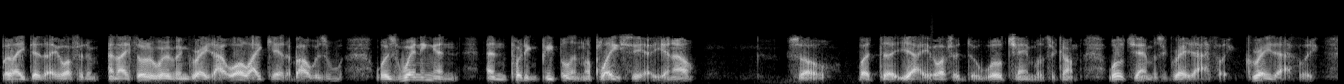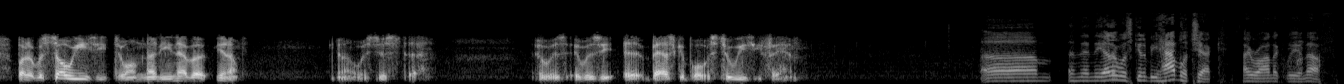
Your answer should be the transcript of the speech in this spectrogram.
But I did. I offered him, and I thought it would have been great. I, all I cared about was was winning and and putting people in the place here. You know. So, but uh, yeah, he offered to Wilt Chamberlain to come. Wilt Chamberlain's a great athlete, great athlete. But it was so easy to him that he never, you know, you know, it was just, uh, it was, it was, uh, basketball was too easy for him. Um, and then the other was going to be Havlicek, ironically enough.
